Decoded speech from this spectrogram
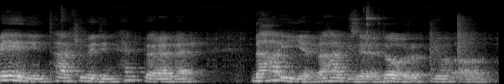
Beğenin, takip edin. Hep beraber daha iyiye, daha güzele doğru yol alalım.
